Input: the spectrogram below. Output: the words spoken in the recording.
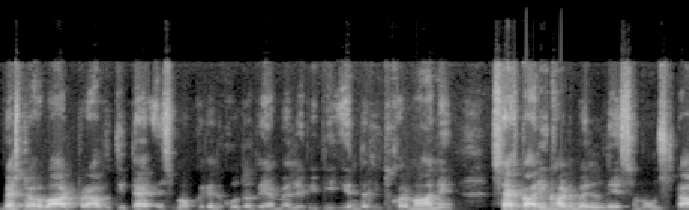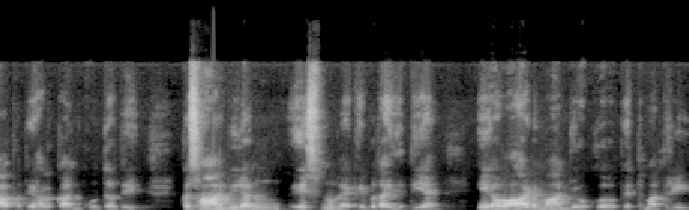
ਬੈਸਟ ਅਵਾਰਡ ਪ੍ਰਾਪਤ ਕੀਤਾ ਹੈ। ਇਸ ਮੌਕੇ ਤੇ ਨਕੋਦਰ ਦੇ ਐਮਐਲਏ ਬੀਬੀ ਇੰਦਰਜੀਤ ਖਰਮਾਨ ਨੇ ਸਹਿਕਾਰੀ ਖੰਡ ਮਿਲ ਦੇ ਸਮੂਹ ਸਟਾਫ ਅਤੇ ਹਲਕਾ ਨਕੋਦਰ ਦੇ ਕਿਸਾਨ ਵੀਰਾਂ ਨੂੰ ਇਸ ਨੂੰ ਲੈ ਕੇ ਵਧਾਈ ਦਿੱਤੀ ਹੈ। ਇਹ ਅਵਾਰਡ ਮਾਨਯੋਗ ਵਿੱਤ ਮੰਤਰੀ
